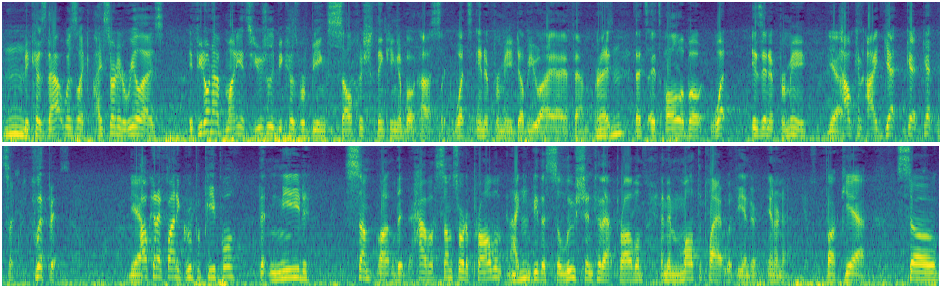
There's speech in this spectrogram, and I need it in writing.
Hmm. Because that was like I started to realize if you don't have money, it's usually because we're being selfish thinking about us. Like what's in it for me? W I I F M, right? That's it's all about what is in it for me. Mm-hmm. Yeah. How can I get get get? It's like flip it. yeah. How can I find a group of people that need some uh, that have some sort of problem, and I Mm-hmm. can be the solution to that problem, and then multiply it with the inter- internet. Fuck yeah. So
